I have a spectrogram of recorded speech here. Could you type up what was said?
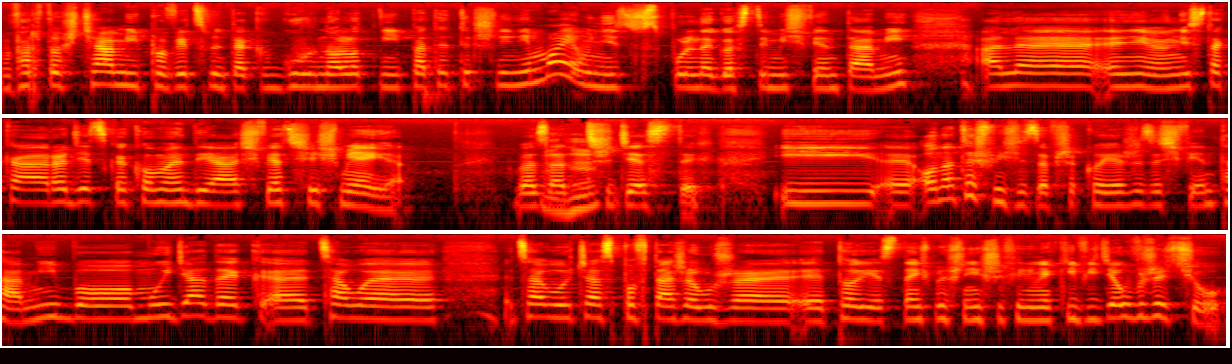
wartościami powiedzmy tak górnolotnie i patetycznie nie mają nic wspólnego z tymi świętami, ale e, nie wiem, jest taka radziecka komedia Świat się śmieje chyba za mhm. 30. I e, ona też mi się zawsze kojarzy ze świętami, bo mój dziadek e, całe, cały czas powtarzał, że e, to jest najśmieszniejszy film, jaki widział w życiu.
